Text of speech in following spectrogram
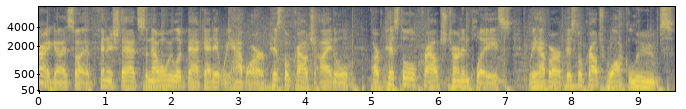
Alright guys, so I have finished that. So now when we look back at it, we have our pistol crouch idle, our pistol crouch turn in place, we have our pistol crouch walk loops,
